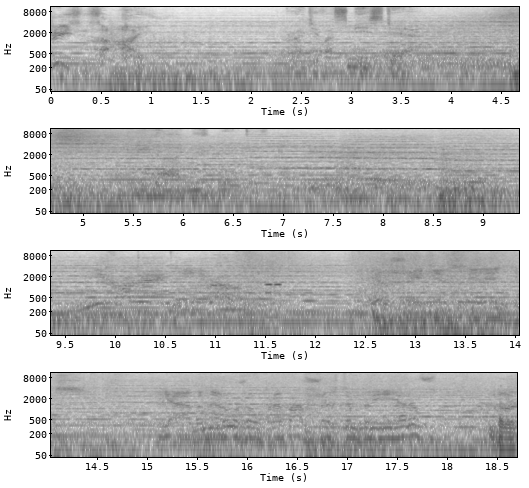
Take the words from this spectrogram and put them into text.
Жизнь за Айю. Ради возмездия. Блин.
